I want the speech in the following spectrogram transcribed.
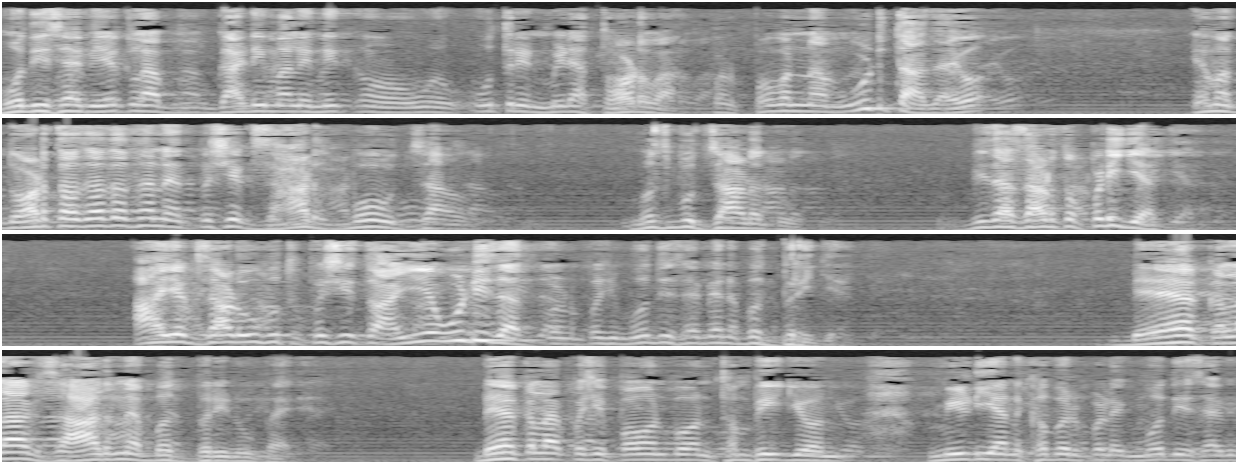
મોદી સાહેબ એકલા ગાડીમાં લઈ નીક- ઉતરીને મીડ્યા દોડવા પણ પવન નામ ઉડતા હો. એમાં દોડતા જતા હતા ને, પછી એક ઝાડ બહુ મજબૂત ઝાડ હતું. બીજા ઝાડ તો પડી ગયા ત્યાં આ એક ઝાડ ઉભું હતું, પછી તો અહીંયા ઉડી જાત, પણ પછી મોદી સાહેબ એને બધ ભરી ગયા. બે કલાક ઝાડને બધ ભરીને ઊભા રહ્યા. બે કલાક પછી પવન પવન થંભી ગયો મીડિયાને ખબર પડે મોદી સાહેબ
